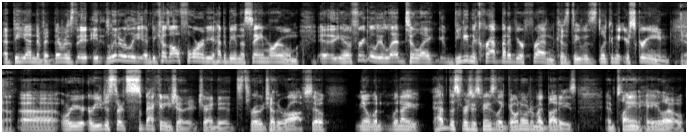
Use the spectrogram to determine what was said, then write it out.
at the end of it. There was it, it literally, and because all four of you had to be in the same room, it, you know, frequently led to like beating the crap out of your friend because he was looking at your screen. Yeah. Uh, or you or you just start smacking each other, trying to, to throw each other off. So you know, when when I had this first experience, like going over to my buddies and playing Halo.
